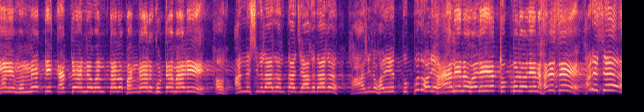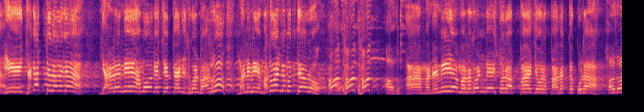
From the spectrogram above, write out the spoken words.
ಈ ಮುಮ್ಮೆಟ್ಟಿ ಕಡ್ಡ ಅನ್ನುವಂತ ಬಂಗಾರ ಗುಡ್ಡ ಮಾಡಿ. ಹೌದು ಅನ್ನ ಸಿಗಲಾರದಂತ ಜಾಗದಾಗ ಹಾಲಿನ ಹೊಳಿ ತುಪ್ಪದ ಹೊಳಿ ಹಾಲಿನ ಹೊಳಿ ತುಪ್ಪದ ಹೊಳಿಯನ್ನು ಹರಿಸಿ. ಹರಿಸಿ. ಈ ಜಗತ್ತಿನೊಳಗ ಎರಡನೇ ಅಮೋಘ ಚಿತ್ತ ಅನಿಸಿಕೊಂಡು ಆದ್ರು ಮನಮಿ ಮದಗೊಂಡ ಮುತ್ತೆ ಅವರು. ಹೌದು. ಆ ಮನಮಿಯ ಮದಗೊಂಡೇಶ್ವರ ಅಪ್ಪಾಜಿಯವರ ಪಾದಕ್ಕ ಕೂಡ ಹೌದು.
